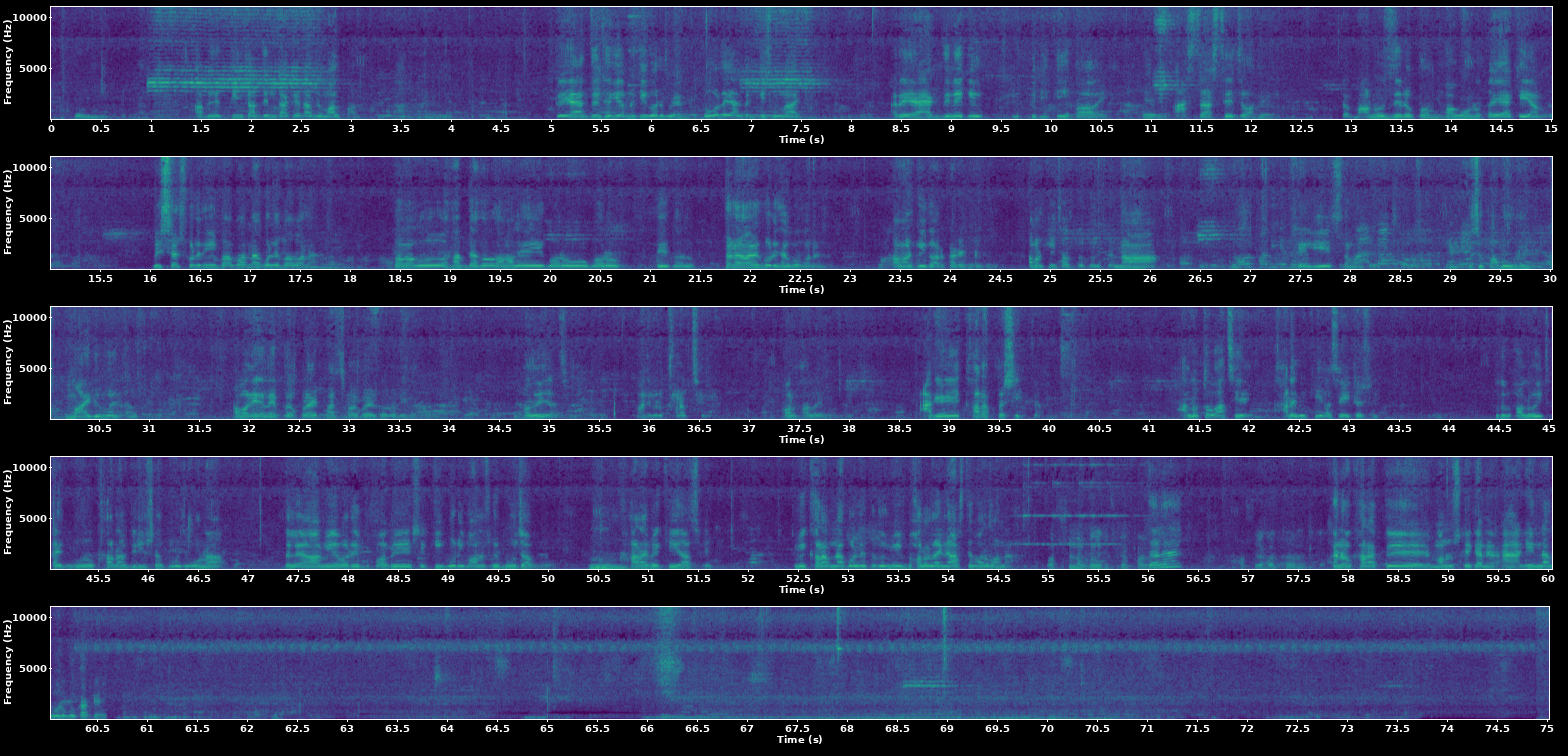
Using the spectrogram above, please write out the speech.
আপনি তিন চার দিন রাখেন আপনি মাল পাবেন তো একদিন থেকে আপনি কি করবেন? ও বলে একদিন কিছু নাই। আরে একদিনে কি কি প্রীতি হয়। আস্তে আস্তে জমে। তো মানুষ যেরকম, ভগবানও তাই একই আমরা। বিশ্বাস করলে তুমি পাবা, না করলে পাবা না। আমাকে হাত দেখো, আমাকে এই করো, ও করো, এই করো। না না, আমি করে থাকব ওখানে। আমার কি দরকার এখানে আমার কি তত্ত্ব করেছে না। এসছে আমাকে। কিছু পাবো মাইকে বলছি। আমার এখানে প্রায় পাঁচ, ছয় বয়স ধরে দেখি। ভালোই আছে। মাঝে করে খারাপ ছিল। আমার ভালোই। আগে খারাপটা শিখতাম। ভালো তো আছে খারাপে কি আছে এটা শুধু ভালোই থাকব খারাপ জিনিসটা বুঝব না। তাহলে আমি আবার ভাবে সে কি করি মানুষকে বোঝাবো? খারাপে কি আছে? তুমি খারাপ না করলে তো তুমি ভালো লাইনে আসতে পারব না। তাহলে কেন খারাপকে মানুষকে কেন হ্যাঁ ঘৃণা করব কাকে?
